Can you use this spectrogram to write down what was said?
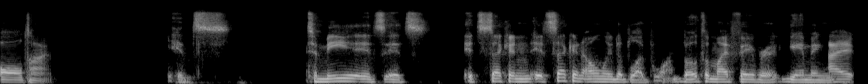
all time. it's to me it's it's it's second it's second only to Bloodborne. Both of my favorite gaming. I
